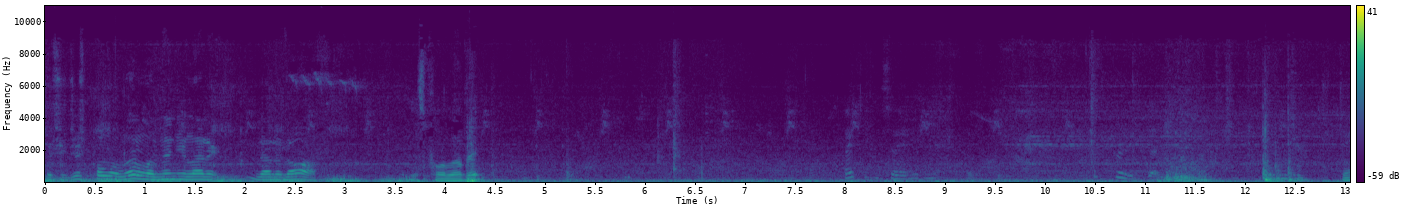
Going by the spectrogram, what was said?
but you just pull a little and then you let it let it off. Just pull a little bit. Pretty good. Don't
